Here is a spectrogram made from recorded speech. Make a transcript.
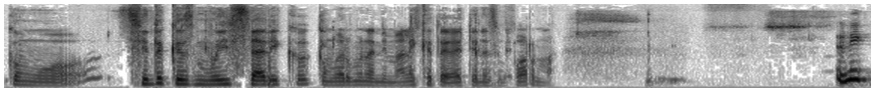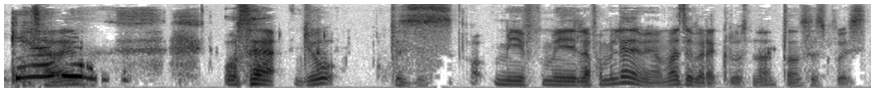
como, siento que es muy sádico comerme un animal que todavía tiene su forma, ¿De qué hablas? O sea, yo, pues, mi, mi- la familia de mi mamá es de Veracruz, ¿no? Entonces, pues,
